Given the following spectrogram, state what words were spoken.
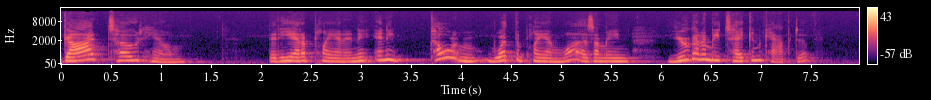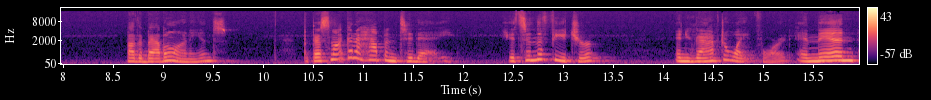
God told him that he had a plan, and he, and he told him what the plan was. I mean, you're going to be taken captive by the Babylonians, but that's not going to happen today. It's in the future, and you're going to have to wait for it. And then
